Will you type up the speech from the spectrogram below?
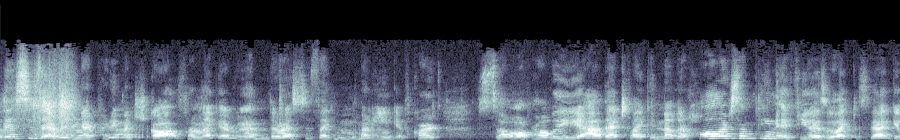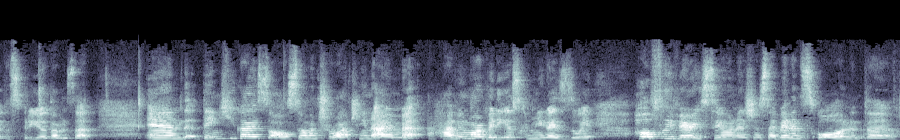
this is everything I pretty much got from like everyone. The rest is like money and gift cards. So I'll probably add that to like another haul or something. If you guys would like to see that, give this video a thumbs up. And thank you guys all so much for watching. I'm having more videos coming you guys' way. hopefully very soon. It's just I've been in school and the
